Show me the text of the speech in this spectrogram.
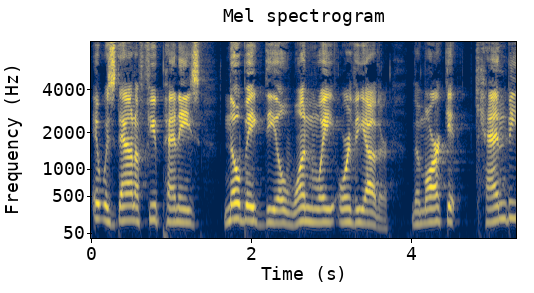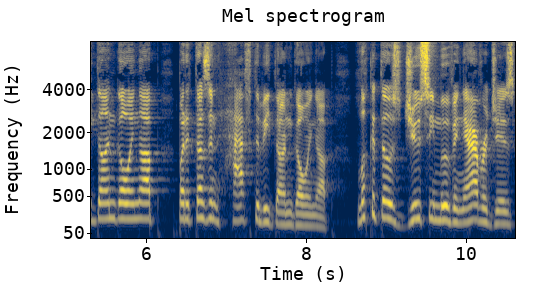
It was down a few pennies. No big deal, one way or the other. The market can be done going up, but it doesn't have to be done going up. Look at those juicy moving averages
